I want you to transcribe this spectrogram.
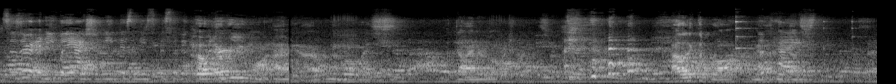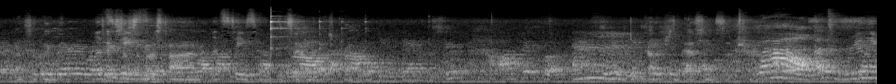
So is there any way I should eat this in any specific however order? you want. I, I'm always a always right. So. I like the broth. I mean, Okay. I that's, that's the thing that Let's takes us taste the most time. Let's taste some Say I'm most proud of. Kind of essence of shrimp. Wow, that's really,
